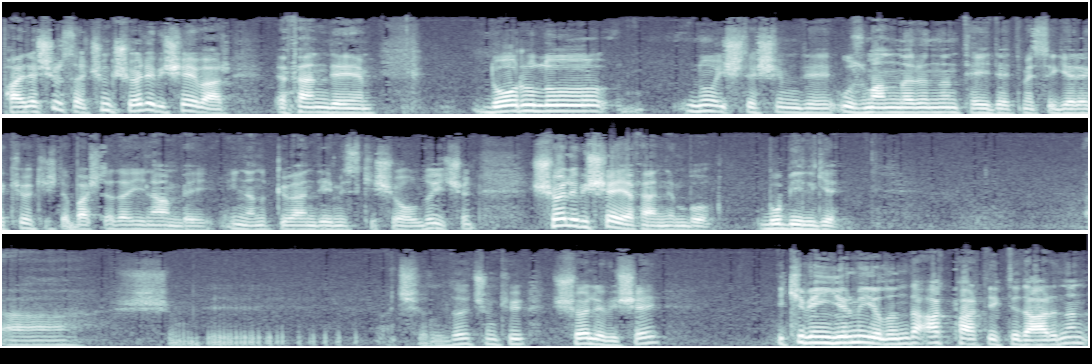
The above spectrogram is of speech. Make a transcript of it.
paylaşırsa. Çünkü şöyle bir şey var efendim. Doğruluğunu işte şimdi uzmanlarının teyit etmesi gerekiyor ki işte başta da İlhan Bey inanıp güvendiğimiz kişi olduğu için. Şöyle bir şey efendim bu. Bu bilgi. Aa, şimdi açıldı. Çünkü şöyle bir şey. 2020 yılında AK Parti iktidarının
